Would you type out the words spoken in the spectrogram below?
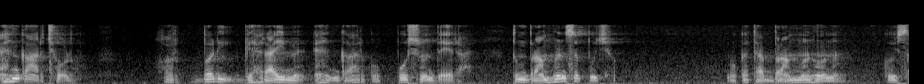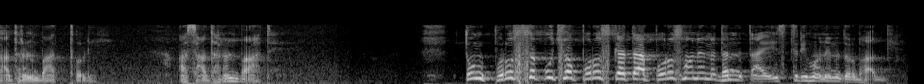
अहंकार छोड़ो। और बड़ी गहराई में अहंकार को पोषण दे रहा है। तुम ब्राह्मण से पूछो। वो कहता ब्राह्मण होना कोई साधारण बात थोड़ी, असाधारण बात है। तुम पुरुष से पूछो, पुरुष कहता है, पुरुष होने में धन्यता है, स्त्री होने में दुर्भाग्य।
